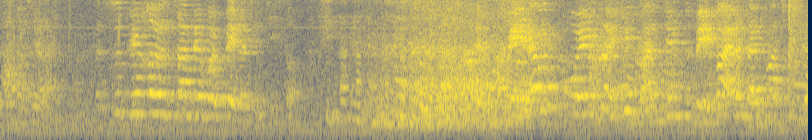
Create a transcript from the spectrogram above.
好，下来。诗篇二十三篇会背的，请举手。北向归队去短宣，北派恩来发出的。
